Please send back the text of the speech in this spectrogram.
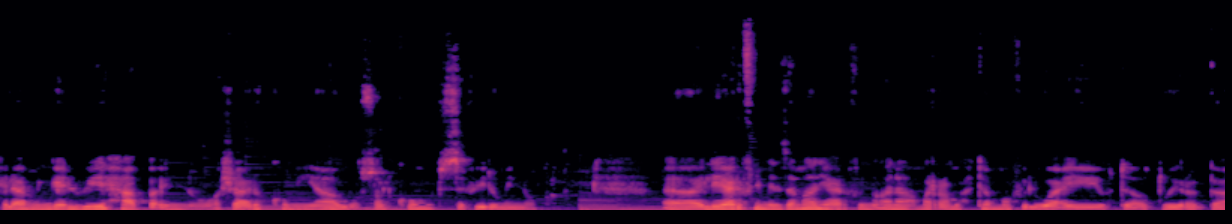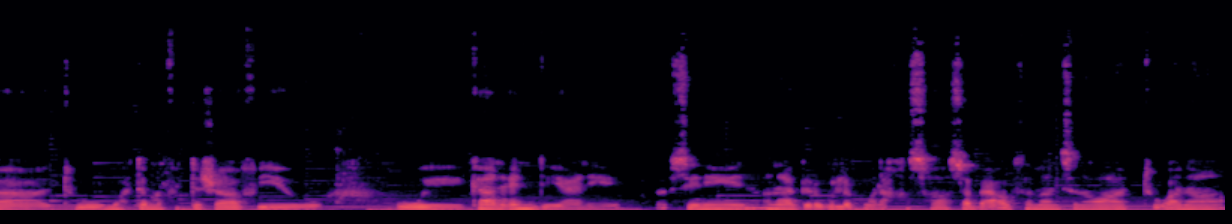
كلام من قلبي. حابة إنه أشارككم إياه ويوصلكم وتستفيدوا منه. اللي يعرفني من زمان يعرف إنه أنا مرة مهتمة في الوعي وتطوير الذات ومهتمة في التشافي و... وكان عندي يعني سنين أنا أقدر أقول لكم ألخصها سبعة أو ثمان سنوات وأنا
